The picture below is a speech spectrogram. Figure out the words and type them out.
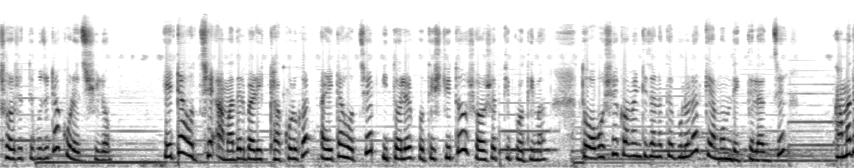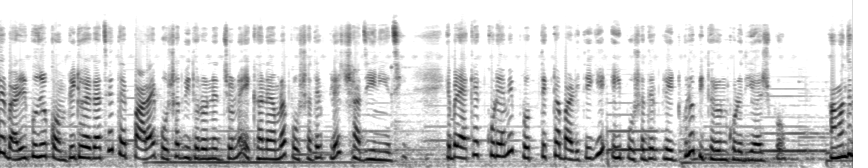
সরস্বতী পুজোটা করেছিল। এটা হচ্ছে আমাদের বাড়ির ঠাকুরঘর আর এটা হচ্ছে পিতলের প্রতিষ্ঠিত সরস্বতী প্রতিমা। তো অবশ্যই কমেন্টে জানাতে ভুলো না, কেমন দেখতে লাগছে? আমাদের বাড়ির পুজো কমপ্লিট হয়ে গেছে, তাই পাড়ায় প্রসাদ বিতরণের জন্য এখানে আমরা প্রসাদের প্লেট সাজিয়ে নিয়েছি। এবার এক এক করে আমি প্রত্যেকটা বাড়িতে গিয়ে এই প্রসাদের প্লেটগুলো বিতরণ করে দিয়ে আসব। আমাদের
